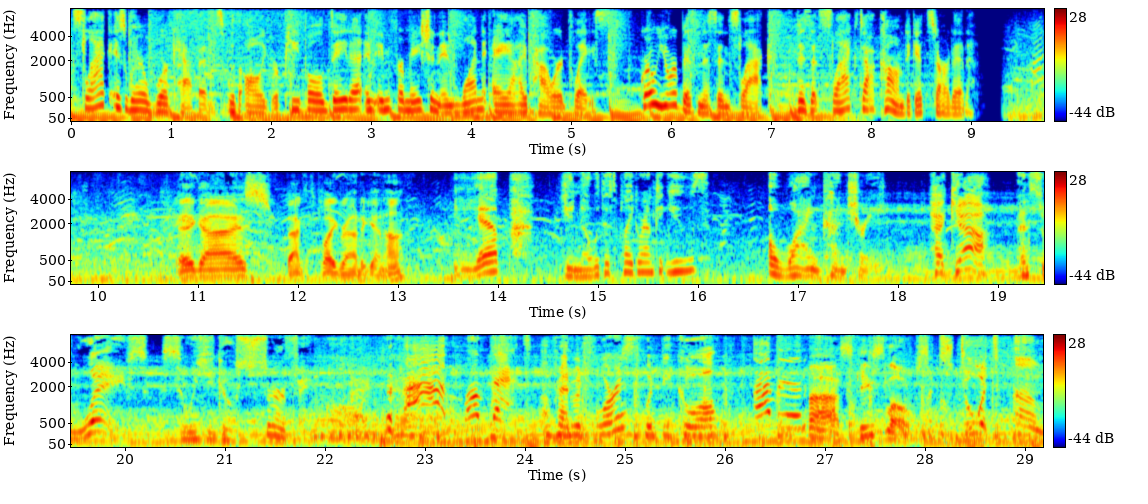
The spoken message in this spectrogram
Slack is where work happens with all your people, data, and information in one AI powered place. Grow your business in Slack. Visit slack.com to get started. Hey guys, back at the playground again, huh? Yep. You know what this playground could use? A wine country. Heck yeah, and some waves so we could go surfing. I love that. A redwood forest would be cool. I'm in. Ah, ski slopes. Let's do it. Um,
